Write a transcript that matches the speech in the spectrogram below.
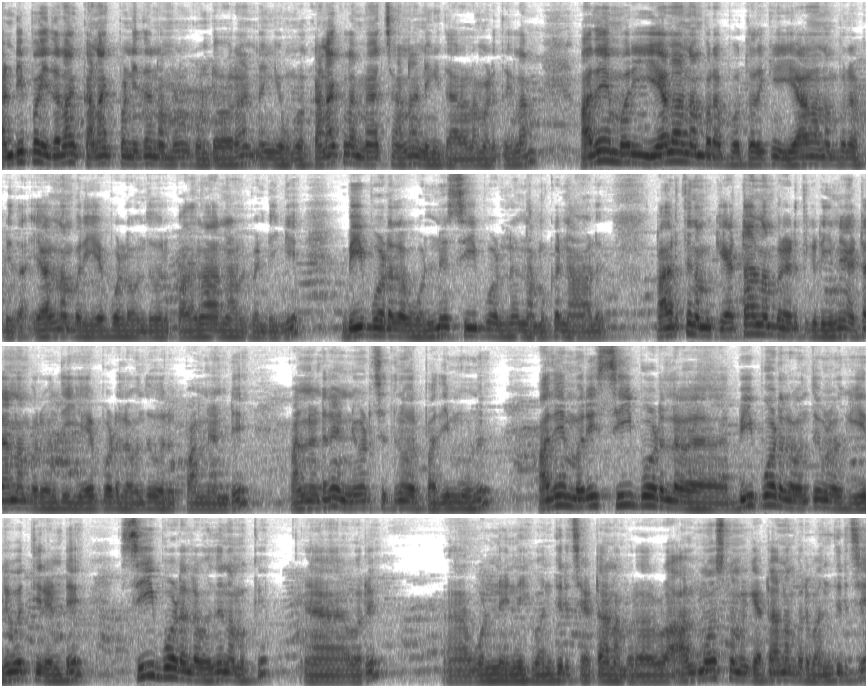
கண்டிப்பாக இதெல்லாம் கனெக்ட் பண்ணி தான் நம்மளும் கொண்டு வரோம். நீங்கள் உங்கள் கணக்கில் மேட்ச் ஆனால் நீங்கள் தாராளமாக எடுத்துக்கலாம். அதே மாதிரி ஏழாம் நம்பரை பொறுத்த வரைக்கும் ஏழாம் நம்பர் அப்படி தான் ஏழாம் நம்பர் ஏ போர்டில் வந்து ஒரு பதினாறு நாள் பெண்டிங்கு பி போர்டில் ஒன்று சி போர்டில் நமக்கு நாலு. அடுத்து நமக்கு எட்டாம் நம்பர் எடுத்துக்கிட்டிங்கன்னா எட்டாம் நம்பர் வந்து ஏ போர்டில் வந்து ஒரு பன்னெண்டு பன்னெண்டு இன்னொரு ஒரு பதிமூணு. அதே மாதிரி சி போர்டில் பி போர்டில் வந்து உனக்கு இருபத்தி ரெண்டு சி போர்டில் வந்து நமக்கு ஒரு ஒன்று இன்றைக்கி வந்துருச்சு எட்டாம் நம்பர் ஆல்மோஸ்ட் நமக்கு எட்டாம் நம்பர் வந்துருச்சு.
